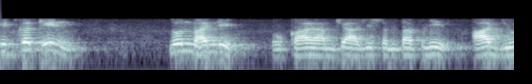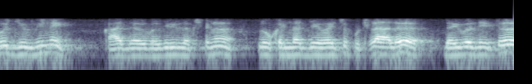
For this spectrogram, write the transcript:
इतकं थीन. दोन भांडी. हो काय आमची आजी संतापली. आठ दिवस जेवली नाही. काय दळभद्री लक्षणं? लोखंडात जेवायचं कुठलं आलं? दैव देतं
